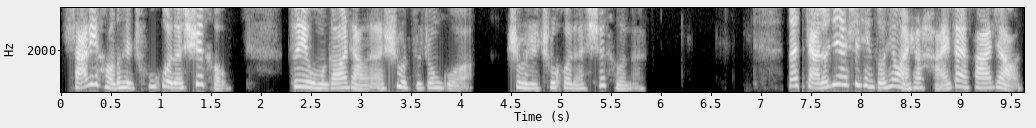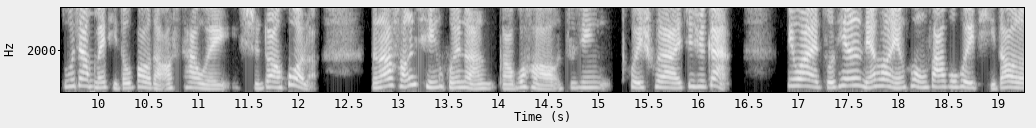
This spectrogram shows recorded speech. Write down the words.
啥利好都是出货的噱头。所以我们刚刚讲的数字中国是不是出货的噱头呢？那甲流这件事情，昨天晚上还在发酵，多家媒体都报道奥斯他维是断货了。等到行情回暖，搞不好资金会出来继续干。另外，昨天联防联控发布会提到了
